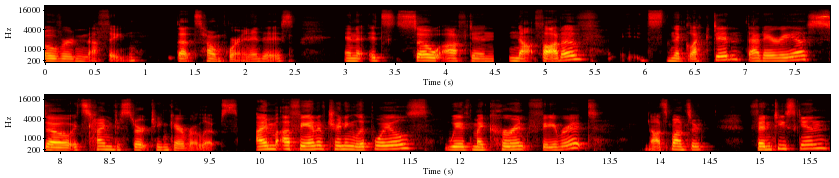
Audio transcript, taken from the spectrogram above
over nothing. That's how important it is. And it's so often not thought of it's neglected that area so it's time to start taking care of our lips i'm a fan of training lip oils with my current favorite not sponsored fenty skin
